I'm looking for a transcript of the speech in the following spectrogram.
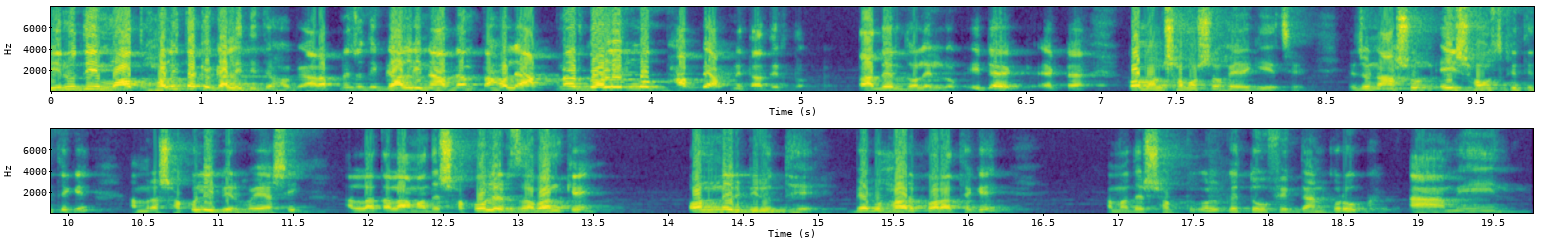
বিরোধী মত হলে তাকে গালি দিতে হবে। আর আপনি যদি গালি না দেন, তাহলে আপনার দলের লোক ভাববে আপনি তাদের দল। তাদের দলের লোক। এটা একটা কমন সমস্যা হয়ে গিয়েছে। এজন্য আসুন এই সংস্কৃতি থেকে আমরা সকলেই বের হয়ে আসি। আল্লাহ তালা আমাদের সকলের জবানকে অন্যের বিরুদ্ধে ব্যবহার করা থেকে আমাদের সকলকে তৌফিক দান করুক। আমিন।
